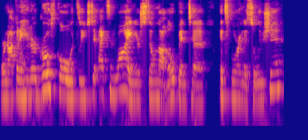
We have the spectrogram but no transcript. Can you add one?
we're not going to hit our growth goal, which leads to X and Y, and you're still not open to exploring a solution.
